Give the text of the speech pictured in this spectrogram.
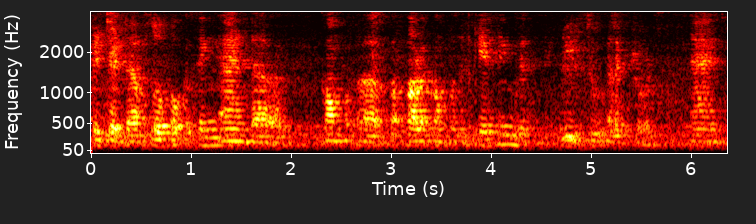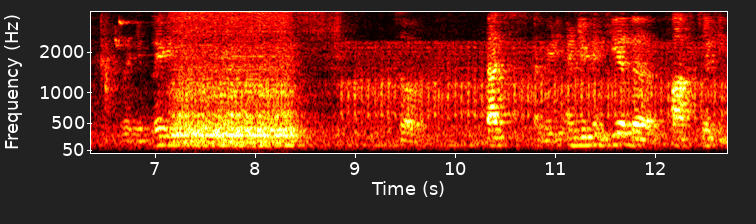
printed uh, flow focusing and uh, powder composite casing with these two electrodes. And when you play, it, so that's and you can hear the fast clicking.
